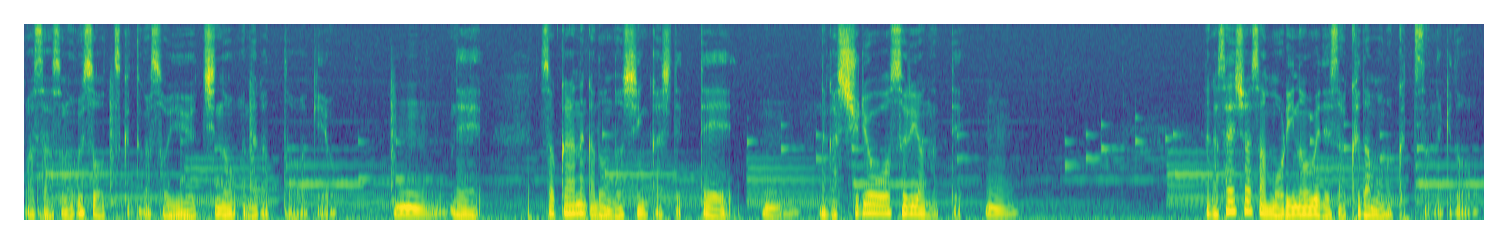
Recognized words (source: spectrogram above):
はさその嘘をつくとかそういう知能がなかったわけよ。うん。でそこからなんかどんどん進化してってうん。なんか狩猟をするようになって。うん。なんか最初はさ森の上でさ果物食ってたんだけど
